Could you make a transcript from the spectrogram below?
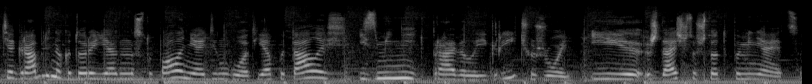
те грабли, на которые я наступала не один год. Я пыталась изменить правила игры чужой и ждать, что что-то поменяется.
